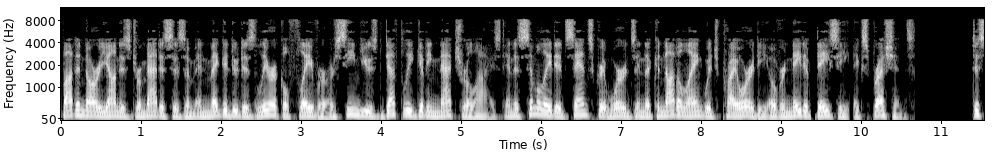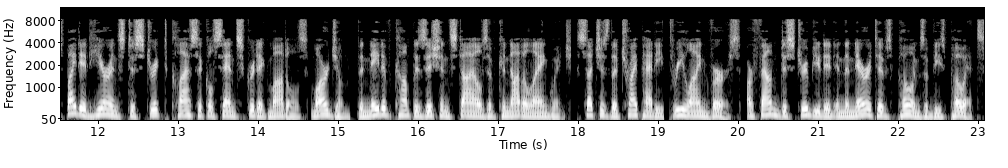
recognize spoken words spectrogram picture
Bhatta Narayana's dramaticism, and Meghadutta's lyrical flavor are seen used deftly giving naturalized and assimilated Sanskrit words in the Kannada language priority over native expressions. Despite adherence to strict classical Sanskritic models margam, the native composition styles of Kannada language, such as the tripadi three-line verse, are found distributed in the narratives poems of these poets.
